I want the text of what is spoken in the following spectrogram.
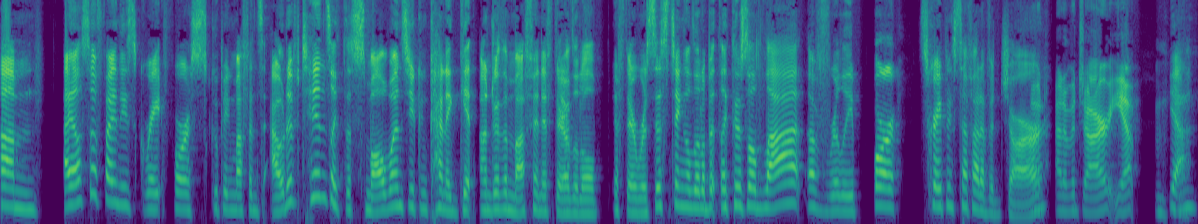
Um, I also find these great for scooping muffins out of tins, like the small ones. You can kind of get under the muffin if they're a little, if they're resisting a little bit. Like there's a lot of really, or scraping stuff out of a jar. Out of a jar. Yep. Yeah. Mhm.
